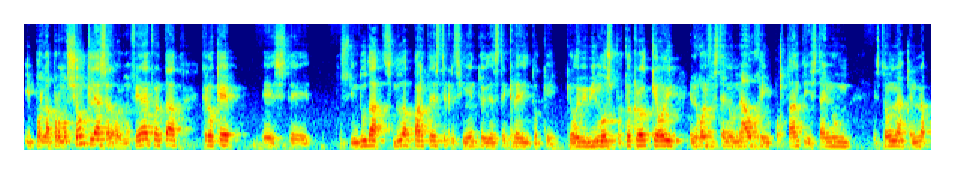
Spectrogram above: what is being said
y por la promoción que le hace al golf. Al final de cuentas, creo que este, pues sin, duda, sin duda parte de este crecimiento y de este crédito que, que, hoy vivimos, porque yo creo que hoy el golf está en un auge importante y está en, un, está en, una, en, una,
